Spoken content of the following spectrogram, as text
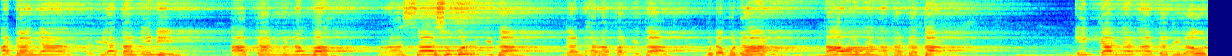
adanya kegiatan ini akan menambah rasa syukur kita dan harapan kita. Mudah-mudahan tahun yang akan datang ikan yang ada di laut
